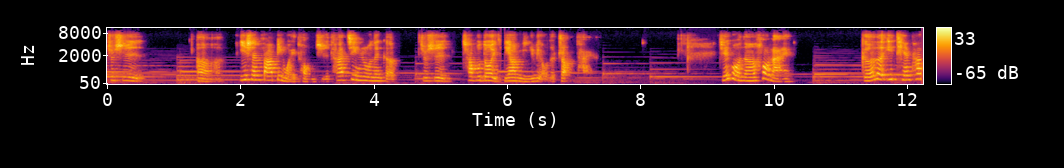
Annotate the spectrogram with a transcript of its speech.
就是，呃，医生发病危通知，他进入那个就是差不多已经要弥留的状态了。结果呢，后来隔了一天，他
